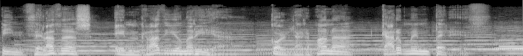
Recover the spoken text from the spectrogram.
Pinceladas en Radio María con la hermana Carmen Pérez.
